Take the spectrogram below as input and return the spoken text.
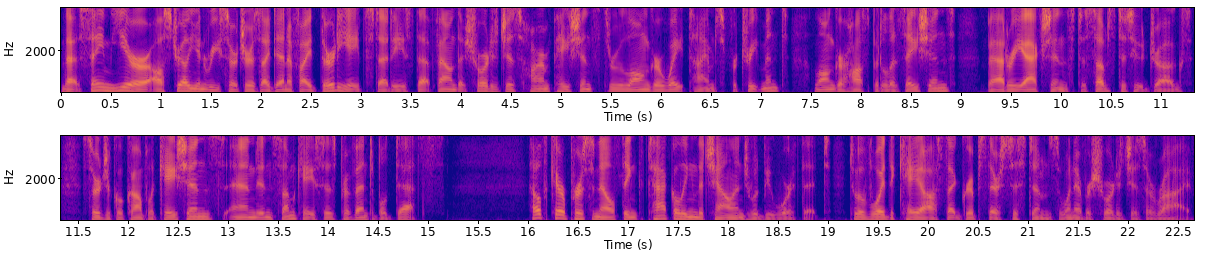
That same year, Australian researchers identified 38 studies that found that shortages harm patients through longer wait times for treatment, longer hospitalizations, bad reactions to substitute drugs, surgical complications, and in some cases, preventable deaths. Healthcare personnel think tackling the challenge would be worth it to avoid the chaos that grips their systems whenever shortages arrive.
